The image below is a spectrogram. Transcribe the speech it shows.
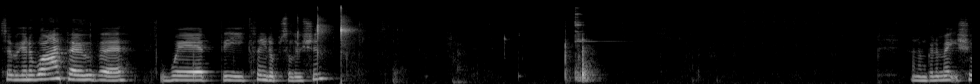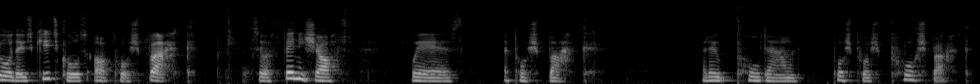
so we're going to wipe over with the clean-up solution. And I'm going to make sure those cuticles are pushed back. So I finish off with a push back. I don't pull down, push, push, push back.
